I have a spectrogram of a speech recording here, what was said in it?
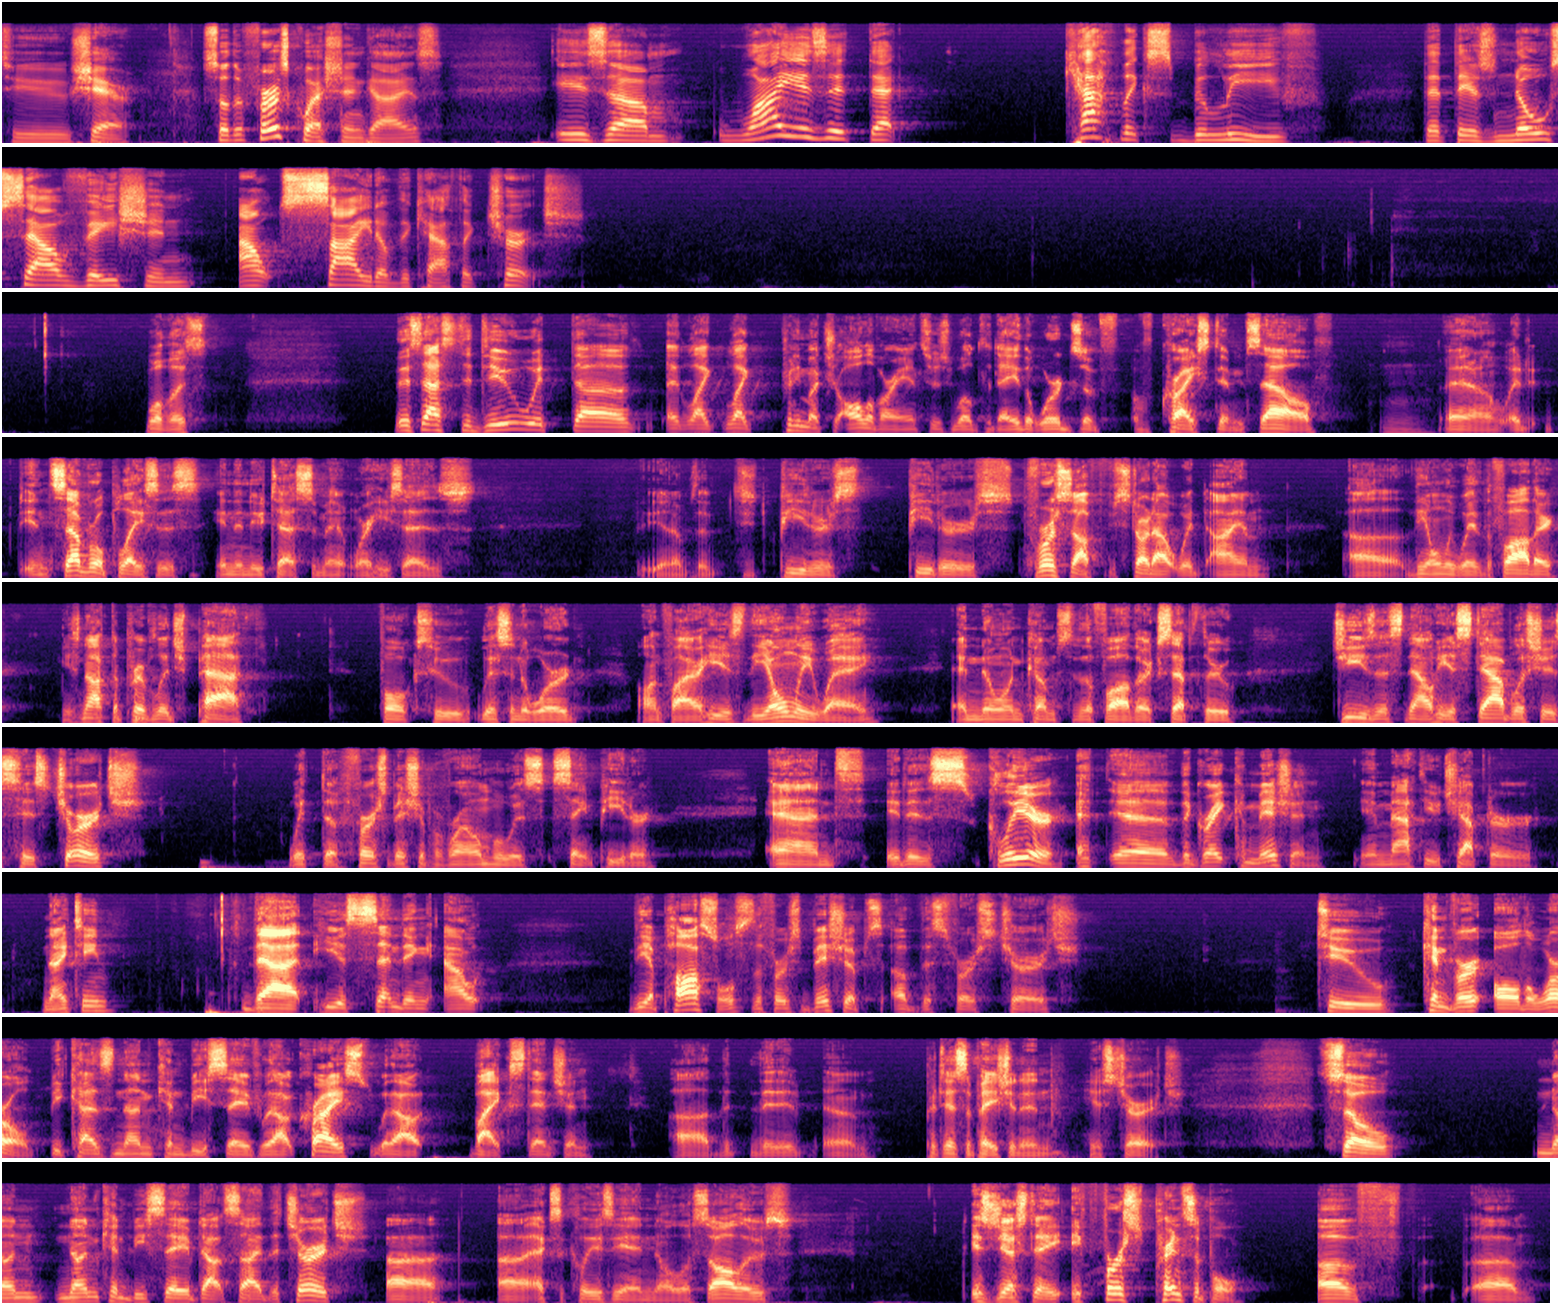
to share. So the first question, guys, is um, why is it that Catholics believe that there's no salvation outside of the Catholic Church. Well, this this has to do with uh, like like pretty much all of our answers will today. The words of of Christ Himself. Mm. You know, in several places in the New Testament where He says, you know, the Peter's Peter's first off, you start out with I am uh, the only way to the Father. He's not the privileged path, folks who listen to Word on Fire. He is the only way, and no one comes to the Father except through Jesus. Now he establishes his church with the first bishop of Rome, who is Saint Peter, and it is clear at uh, the Great Commission in Matthew chapter 19 that he is sending out the apostles, the first bishops of this first church, to convert all the world because none can be saved without Christ, without, by extension, uh, the, the um, participation in his church. So none none can be saved outside the church. Uh, uh, extra ecclesiam nulla salus is just a, a first principle of um,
